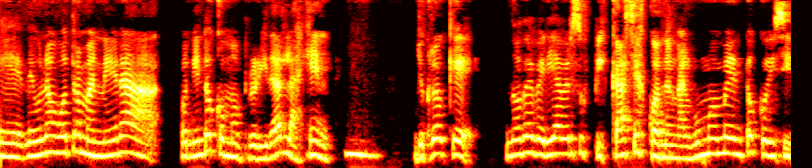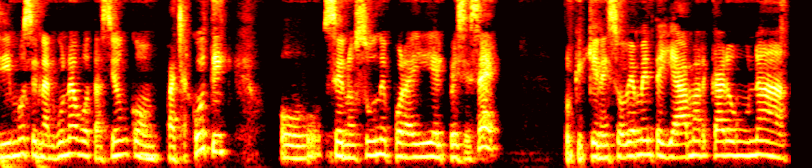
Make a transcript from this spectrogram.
eh, de una u otra manera poniendo como prioridad la gente. Mm. Yo creo que no debería haber suspicacias cuando en algún momento coincidimos en alguna votación con Pachacutic o se nos une por ahí el PCC, porque quienes obviamente ya marcaron una,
